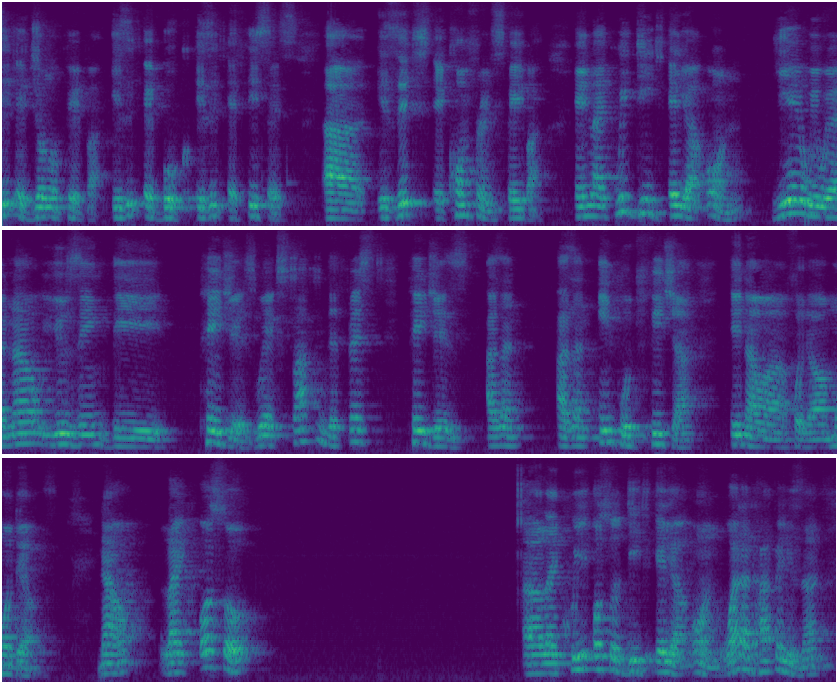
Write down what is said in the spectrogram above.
it a journal paper? Is it a book? Is it a thesis? Uh, is it a conference paper? And like we did earlier on, here we were now using the pages. We're extracting the first pages as an as an input feature in our for our models. Now, like also, uh, like we also did earlier on, what had happened is that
